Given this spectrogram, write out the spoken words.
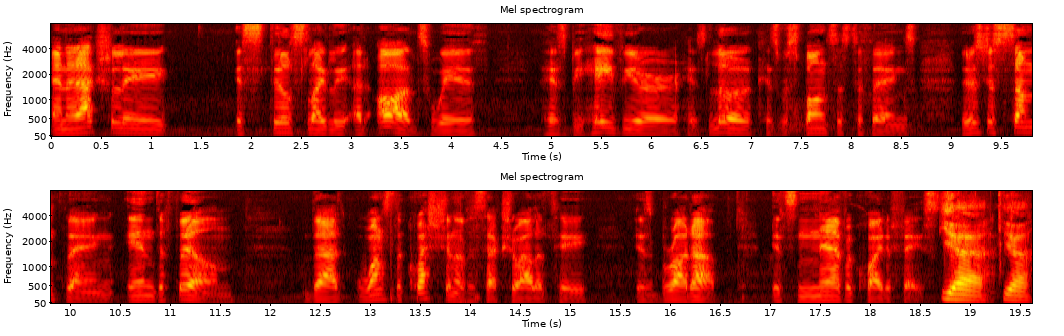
and it actually is still slightly at odds with his behavior, his look, his responses to things. There's just something in the film that once the question of his sexuality is brought up, it's never quite effaced. Yeah, yeah,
